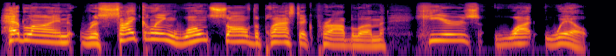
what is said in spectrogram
Headline Recycling Won't Solve the Plastic Problem. Here's what will.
